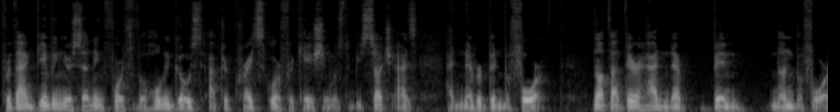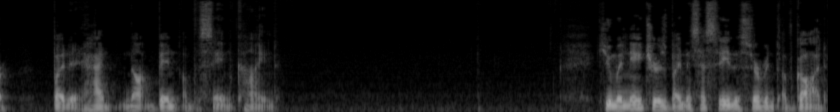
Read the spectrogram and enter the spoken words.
For that giving or sending forth of the Holy Ghost after Christ's glorification was to be such as had never been before. Not that there had never been none before, but it had not been of the same kind. Human nature is by necessity the servant of God.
